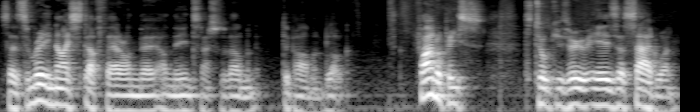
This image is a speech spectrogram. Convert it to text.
So some really nice stuff there on the on the International Development Department blog. Final piece to talk you through is a sad one.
